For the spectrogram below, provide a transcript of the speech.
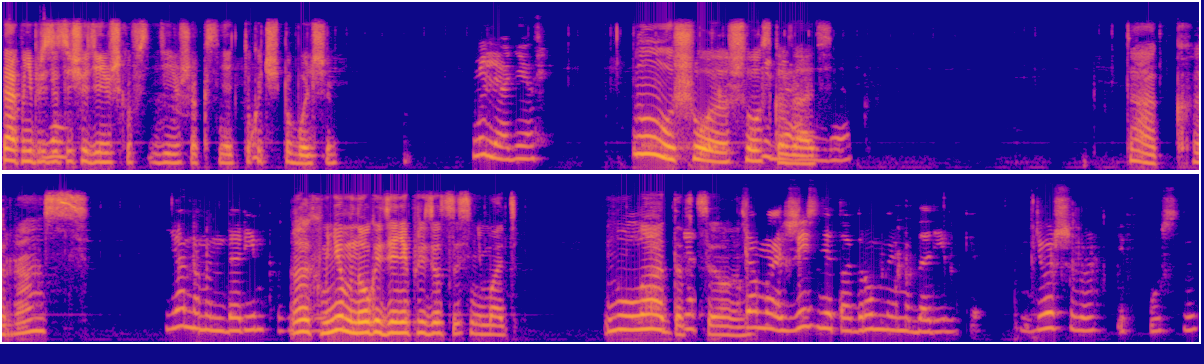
Так, мне придется Я- еще денежков, денежек снять, только чуть побольше. Миллионер. Ну, что, что сказать? Так, раз. Я на мандаринках. Эх, мне много денег придется снимать. Ну ладно, Я- в целом. Вся моя жизнь это огромные мандаринки. Дешево и вкусно.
